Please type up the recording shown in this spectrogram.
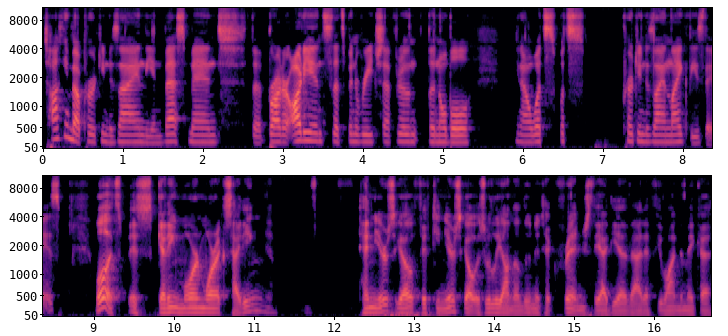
talking about protein design, the investment, the broader audience that's been reached after the Nobel? You know, what's what's protein design like these days? Well, it's it's getting more and more exciting. 10 years ago, 15 years ago, it was really on the lunatic fringe. The idea that if you wanted to make a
